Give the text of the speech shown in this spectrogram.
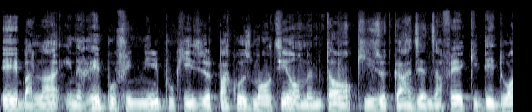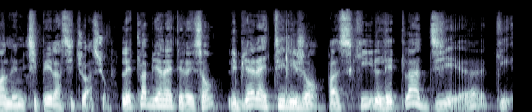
et ben là, il repos fini pour qu'ils ne pas cause mentir en même temps qu'ils ont gardiens d'affaires qui dédouanent un petit peu la situation. L'état bien intéressant, il est bien intelligent, parce qu'il l'état dit hein, qu'il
